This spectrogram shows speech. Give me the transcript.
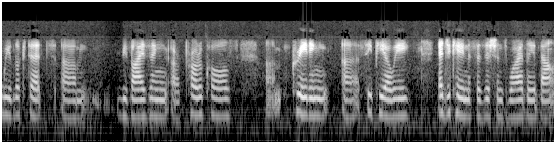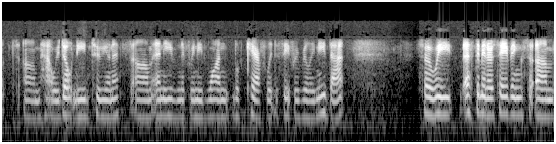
we looked at um, revising our protocols um, creating uh, CPOE, educating the physicians widely about um, how we don't need two units, um, and even if we need one, look carefully to see if we really need that. So we estimate our savings um,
